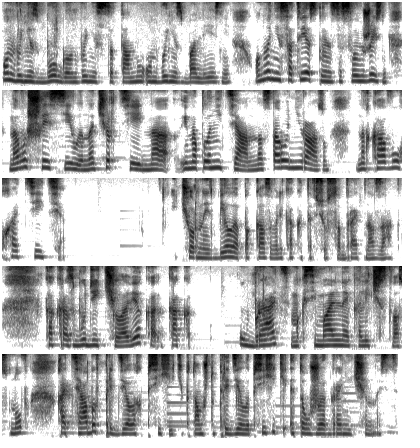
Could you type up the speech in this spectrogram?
Он вынес Бога, он вынес сатану, он вынес болезни, он вынес ответственность за свою жизнь на высшие силы, на чертей, на инопланетян, на сторонний разум, на кого хотите. И черное и белое показывали, как это все собрать назад, как разбудить человека, как убрать максимальное количество снов хотя бы в пределах психики, потому что пределы психики – это уже ограниченность.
